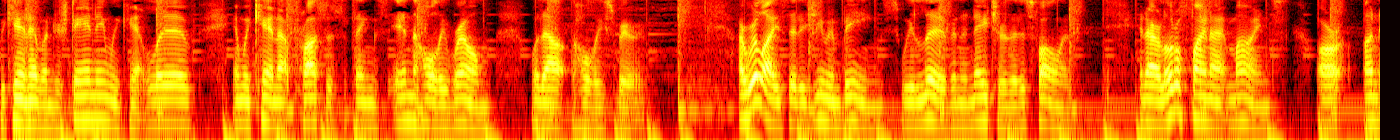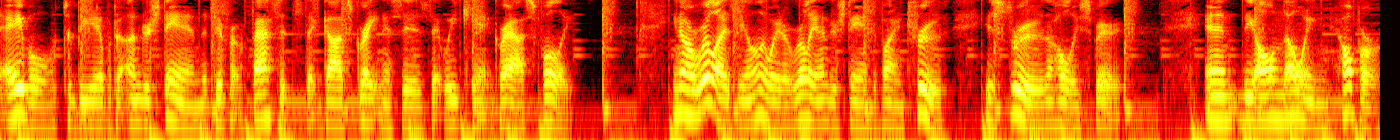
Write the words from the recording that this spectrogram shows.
We can't have understanding, we can't live, and we cannot process the things in the holy realm without the Holy Spirit. I realize that as human beings, we live in a nature that is fallen, In our little finite minds are unable to be able to understand the different facets that God's greatness is that we can't grasp fully. You know, I realize the only way to really understand divine truth is through the Holy Spirit. And the all knowing helper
